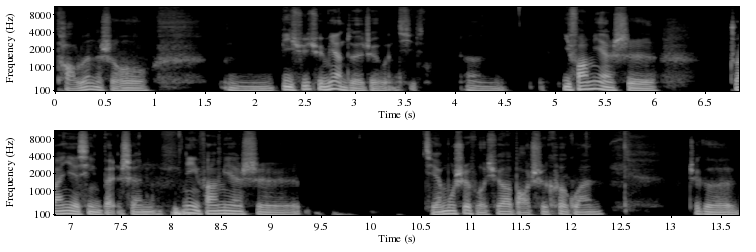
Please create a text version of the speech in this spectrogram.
讨论的时候，嗯，必须去面对这个问题。嗯，一方面是专业性本身，另一方面是节目是否需要保持客观，这个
